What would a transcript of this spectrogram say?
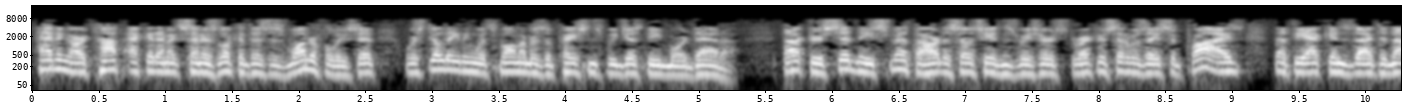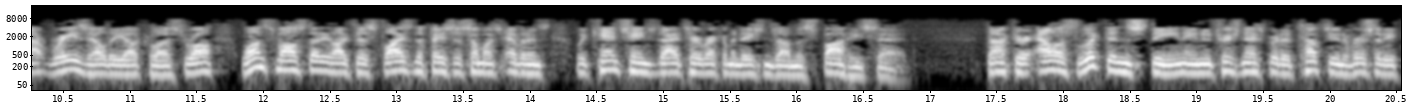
Having our top academic centers look at this is wonderful, he said. We're still dealing with small numbers of patients. We just need more data. Dr. Sidney Smith, the Heart Association's research director, said it was a surprise that the Atkins diet did not raise LDL cholesterol. One small study like this flies in the face of so much evidence. We can't change dietary recommendations on the spot, he said. Dr. Alice Lichtenstein, a nutrition expert at Tufts University,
